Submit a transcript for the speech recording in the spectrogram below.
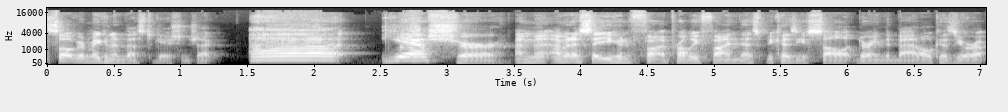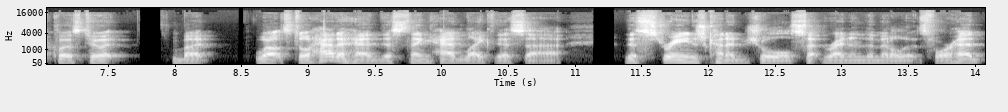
Solgrid, make an investigation check. Uh, yeah, sure. I'm I'm gonna say you can fi- probably find this because you saw it during the battle because you were up close to it. But well, it still had a head. This thing had like this uh this strange kind of jewel set right in the middle of its forehead.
